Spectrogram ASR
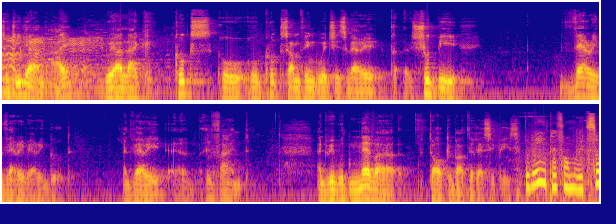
Cecilia and I, we are like cooks who, who cook something which is very, should be very, very, very good and very uh, refined. And we would never talk about the recipes. The way he performed with so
